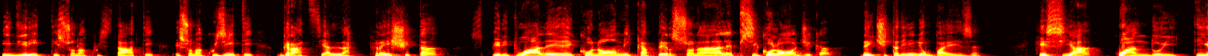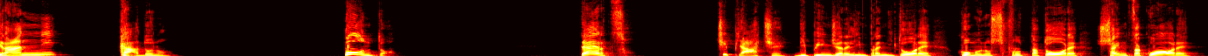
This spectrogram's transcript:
I diritti sono acquistati e sono acquisiti grazie alla crescita spirituale, economica, personale, psicologica dei cittadini di un paese, che si ha quando i tiranni cadono. Punto. Terzo, ci piace dipingere l'imprenditore come uno sfruttatore senza cuore,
